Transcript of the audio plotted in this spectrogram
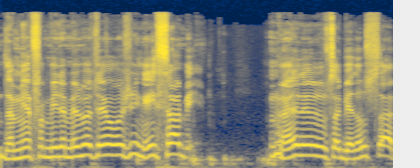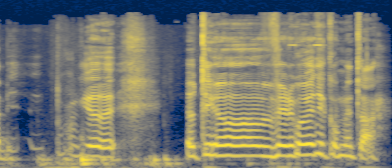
da minha família mesmo até hoje ninguém sabe. Não é eu não sabia, não sabe. Porque eu, eu tenho vergonha de comentar.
